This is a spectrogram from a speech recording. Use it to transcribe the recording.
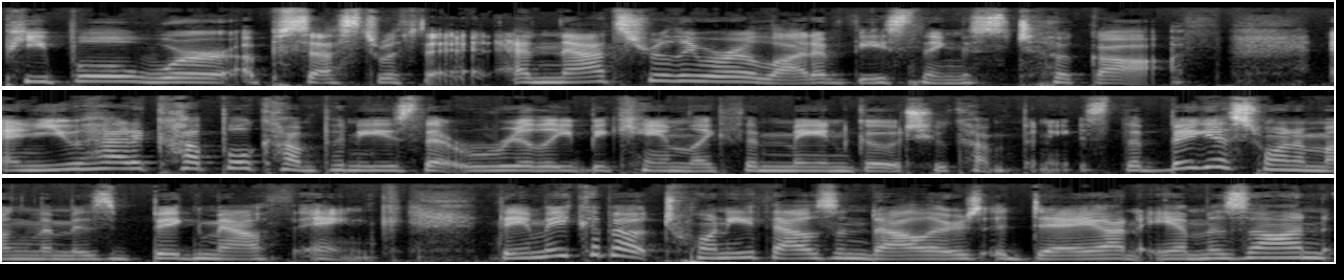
People were obsessed with it. And that's really where a lot of these things took off. And you had a couple companies that really became like the main go to companies. The biggest one among them is Big Mouth Inc. They make about $20,000 a day on Amazon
